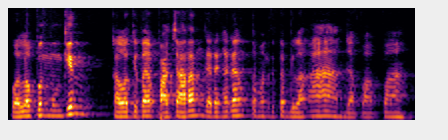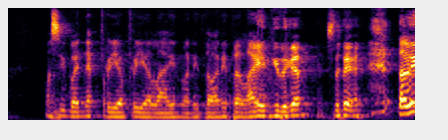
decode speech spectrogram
walaupun mungkin kalau kita pacaran kadang-kadang teman kita bilang ah nggak apa-apa masih banyak pria-pria lain, wanita-wanita lain gitu kan. Tapi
